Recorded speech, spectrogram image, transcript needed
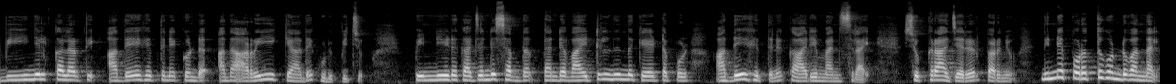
വീഞ്ഞിൽ കലർത്തി അദ്ദേഹത്തിനെ കൊണ്ട് അത് അറിയിക്കാതെ കുടിപ്പിച്ചു. പിന്നീട് കജന്റെ ശബ്ദം തന്റെ വയറ്റിൽ നിന്ന് കേട്ടപ്പോൾ അദ്ദേഹത്തിന് കാര്യം മനസ്സിലായി. ശുക്രാചാര്യർ പറഞ്ഞു നിന്നെ പുറത്തു കൊണ്ടുവന്നാൽ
